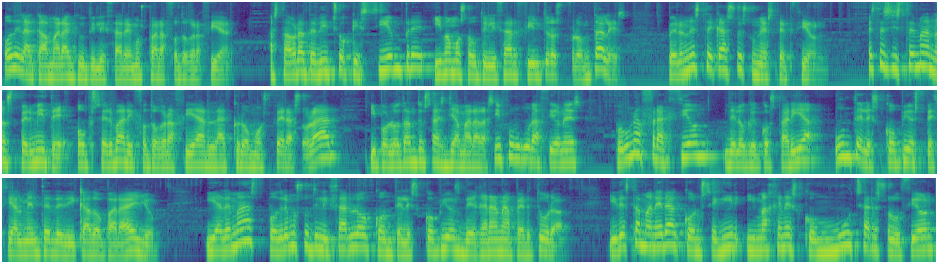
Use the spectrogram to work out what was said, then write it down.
o de la cámara que utilizaremos para fotografiar. Hasta ahora te he dicho que siempre íbamos a utilizar filtros frontales, pero en este caso es una excepción. Este sistema nos permite observar y fotografiar la cromosfera solar y por lo tanto esas llamaradas y fulguraciones por una fracción de lo que costaría un telescopio especialmente dedicado para ello, y además podremos utilizarlo con telescopios de gran apertura y de esta manera conseguir imágenes con mucha resolución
